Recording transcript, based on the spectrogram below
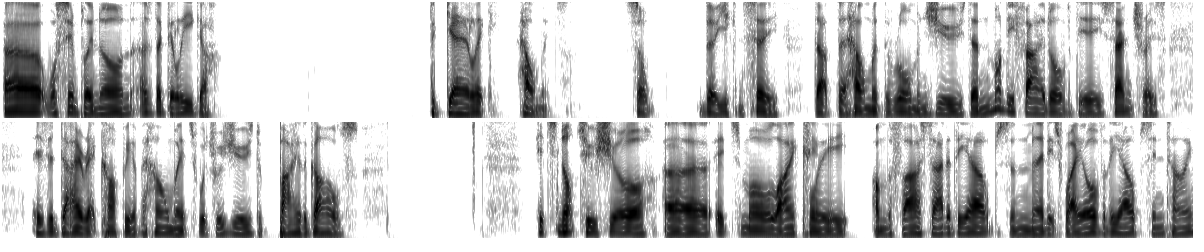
uh, was simply known as the Galiga, the Gaelic helmet. So there you can see that the helmet the Romans used and modified over the centuries is a direct copy of a helmet which was used by the Gauls. It's not too sure. Uh, it's more likely on the far side of the Alps and made its way over the Alps in time.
